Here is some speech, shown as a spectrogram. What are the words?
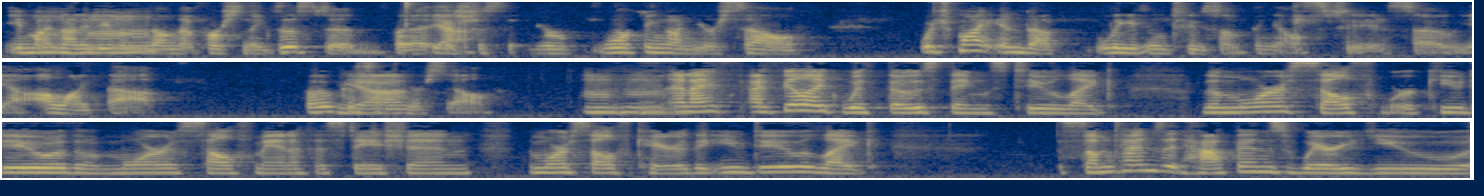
you might mm-hmm. not have even mm-hmm. known that person existed but yeah. it's just that you're working on yourself which might end up leading to something else too. So yeah, I like that. Focus yeah. on yourself. Mm-hmm. Mm-hmm. And I I feel like with those things too, like the more self work you do, the more self manifestation, the more self care that you do, like sometimes it happens where you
